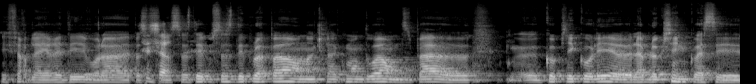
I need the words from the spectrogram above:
et faire de la R&D, voilà, parce que ça. Ça, se ça, se déploie pas en un claquement de doigts, on ne dit pas euh, euh, copier-coller euh, la blockchain, quoi. C'est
